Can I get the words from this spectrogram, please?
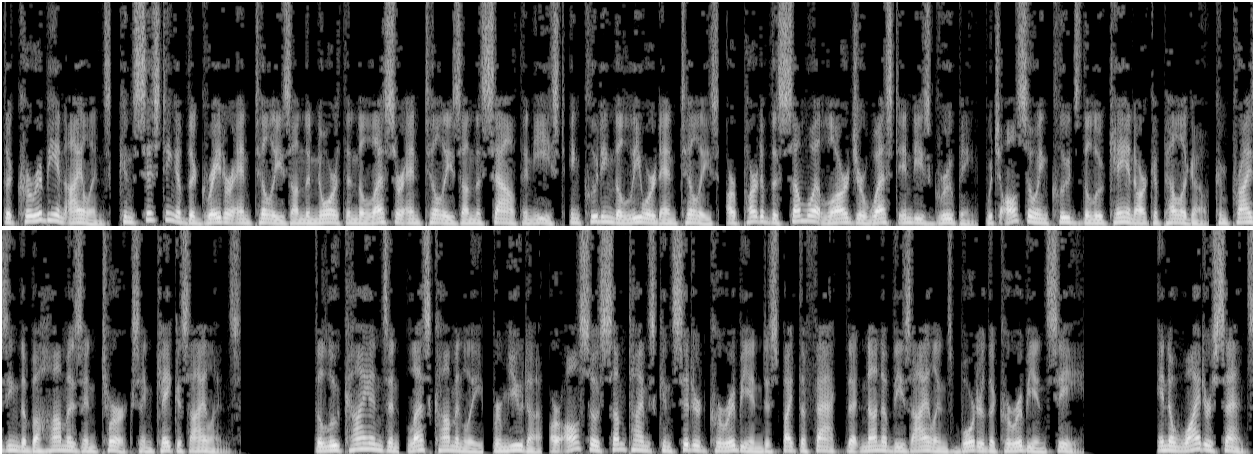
The Caribbean islands, consisting of the Greater Antilles on the north and the Lesser Antilles on the south and east including the Leeward Antilles, are part of the somewhat larger West Indies grouping, which also includes the Lucayan archipelago comprising the Bahamas and Turks and Caicos Islands. The Lucayans and, less commonly, Bermuda, are also sometimes considered Caribbean despite the fact that none of these islands border the Caribbean Sea. In a wider sense,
